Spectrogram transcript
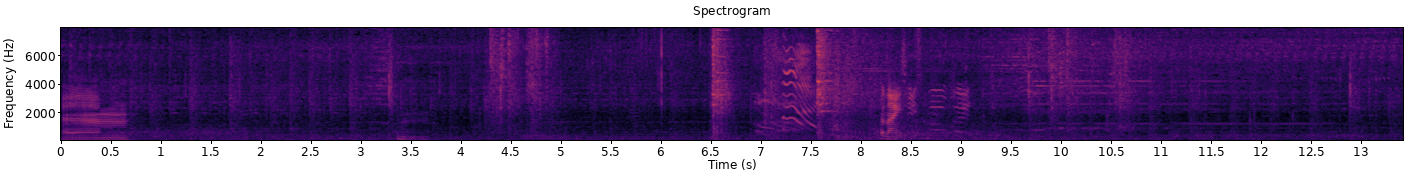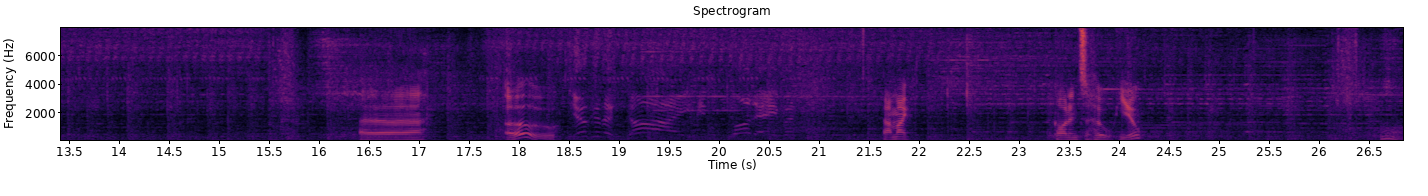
Um. Oh. You're gonna die in Blüdhaven. Am I? According to who? You? Oh.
